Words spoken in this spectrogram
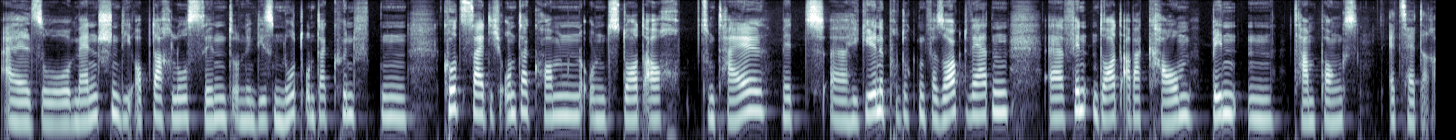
Also Menschen, die obdachlos sind und in diesen Notunterkünften kurzzeitig unterkommen und dort auch zum Teil mit äh, Hygieneprodukten versorgt werden, äh, finden dort aber kaum Binden, Tampons etc.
